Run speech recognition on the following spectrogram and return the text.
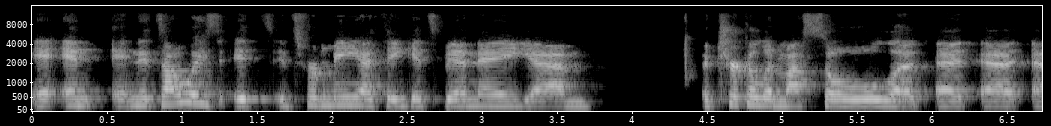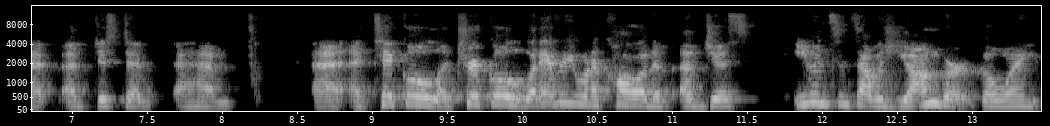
and and it's always it's it's for me. I think it's been a um, a trickle in my soul, a, a, a, a just a um, a, tickle, a trickle, whatever you want to call it, of, of just even since I was younger, going,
